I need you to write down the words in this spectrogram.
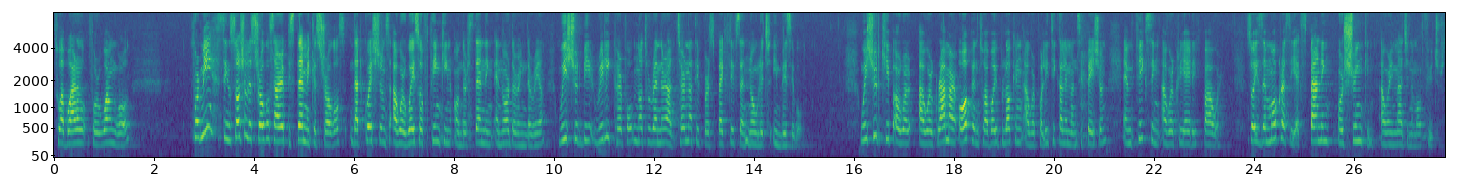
to a battle for one world? For me, since social struggles are epistemic struggles that questions our ways of thinking, understanding, and ordering the real, we should be really careful not to render alternative perspectives and knowledge invisible. We should keep our, our grammar open to avoid blocking our political emancipation and fixing our creative power. So is democracy expanding or shrinking our imaginable futures?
